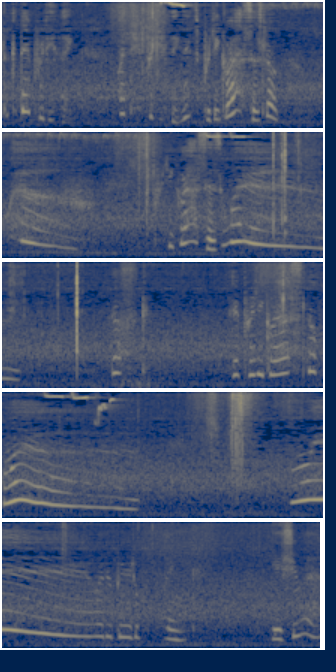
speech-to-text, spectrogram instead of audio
Look at that pretty thing. What's that pretty thing? That's pretty grasses. Look. Woo. Pretty grasses. Woo. Look. That pretty grass. Look. Woo. Woo. What a beautiful thing. Yes, you are.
